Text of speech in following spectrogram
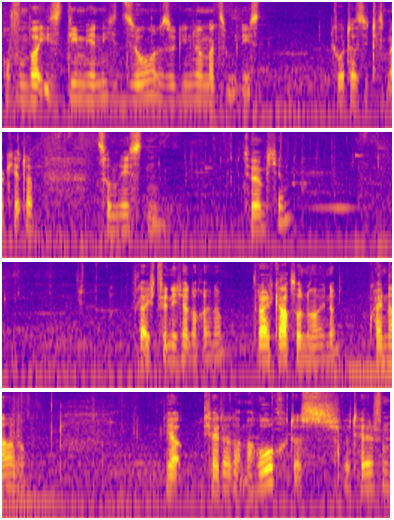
offenbar ist dem hier nicht so. Also gehen wir mal zum nächsten. Gut, dass ich das markiert habe. Zum nächsten Türmchen. Vielleicht finde ich ja noch eine. Vielleicht gab es auch nur eine. Keine Ahnung. Ja, kletter da mal hoch. Das wird helfen.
